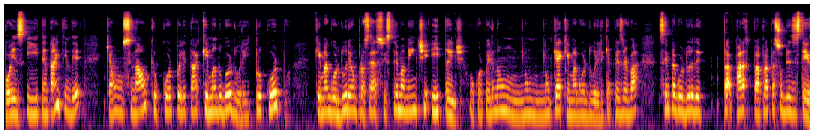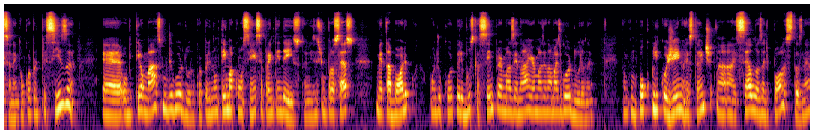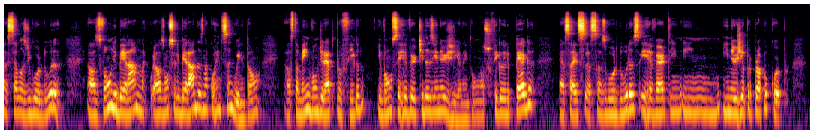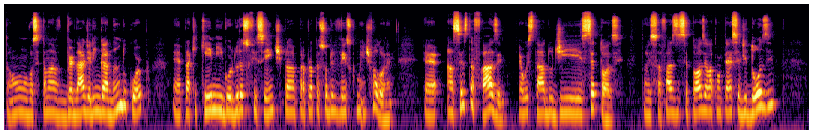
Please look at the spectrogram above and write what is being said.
pois e tentar entender que é um sinal que o corpo ele está queimando gordura e para o corpo queimar gordura é um processo extremamente irritante. O corpo ele não, não, não quer queimar gordura, ele quer preservar sempre a gordura de, pra, para, para a própria sobreexistência. Né? Então o corpo ele precisa é, obter o máximo de gordura. O corpo ele não tem uma consciência para entender isso. Então existe um processo metabólico onde o corpo ele busca sempre armazenar e armazenar mais gordura, né? Então, com um pouco glicogênio restante, as células adipócitas, né, as células de gordura, elas vão liberar, elas vão ser liberadas na corrente sanguínea. Então, elas também vão direto para o fígado e vão ser revertidas em energia. Né? Então, o nosso fígado ele pega essas, essas gorduras e reverte em, em, em energia para o próprio corpo. Então você está, na verdade, ali enganando o corpo é, para que queime gordura suficiente para a própria sobrevivência, como a gente falou. Né? É, a sexta fase é o estado de cetose. Então essa fase de cetose ela acontece de 12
